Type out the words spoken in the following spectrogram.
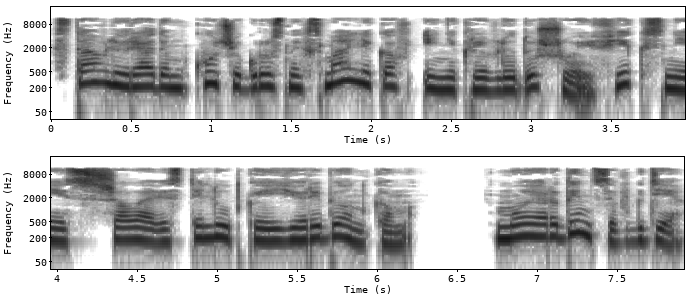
Ставлю рядом кучу грустных смайликов и не кривлю душой. Фиг с ней, с шалавистой Людкой и ее ребенком. «Мой Ордынцев где?»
